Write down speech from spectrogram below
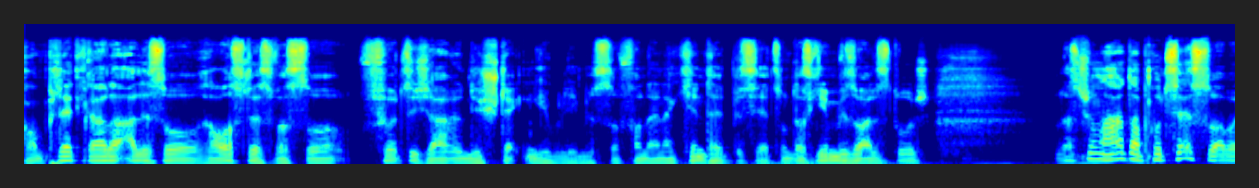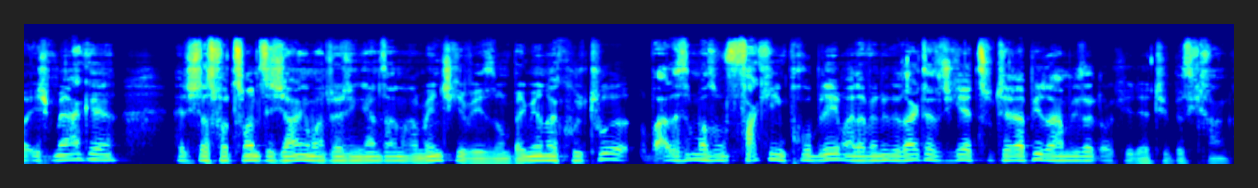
komplett gerade alles so rauslässt, was so 40 Jahre in dir stecken geblieben ist, so von deiner Kindheit bis jetzt. Und das gehen wir so alles durch. Und das ist schon ein harter Prozess, so, aber ich merke, hätte ich das vor 20 Jahren gemacht, wäre ich ein ganz anderer Mensch gewesen. Und bei mir in der Kultur war alles immer so ein fucking Problem. Alter, wenn du gesagt hast, ich gehe jetzt zur Therapie, dann haben die gesagt, okay, der Typ ist krank.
